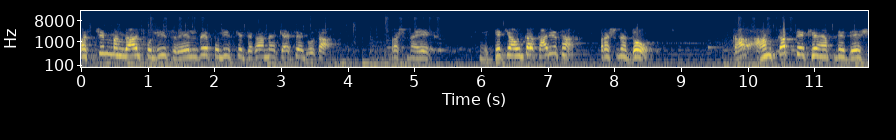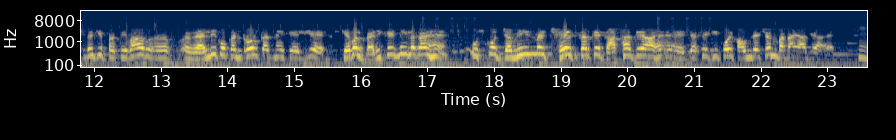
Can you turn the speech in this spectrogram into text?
Paschim Bangal police railway police के जगह में कैसे घुसा? प्रश्न एक। हम्म। ये क्या उनका कार्य था? प्रश्न दो। हम कब देखे हैं अपने देश में कि प्रतिभा रैली को कंट्रोल करने के लिए केवल बैरिकेड नहीं लगाए हैं? उसको ज़मीन में छेद करके गाथा गया है जैसे कि कोई फाउंडेशन बनाया गया है। हम्म।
